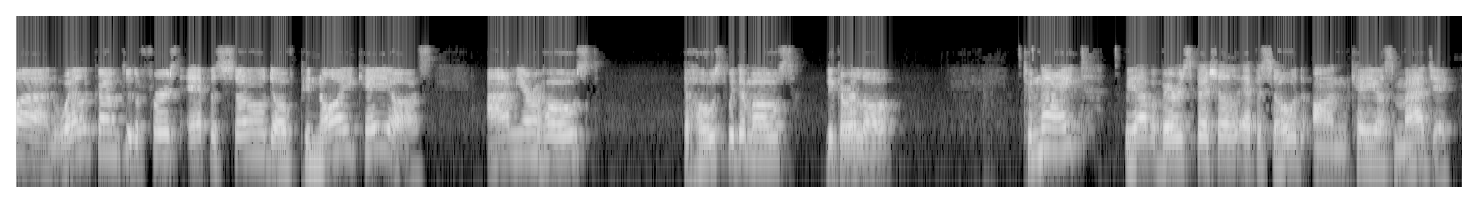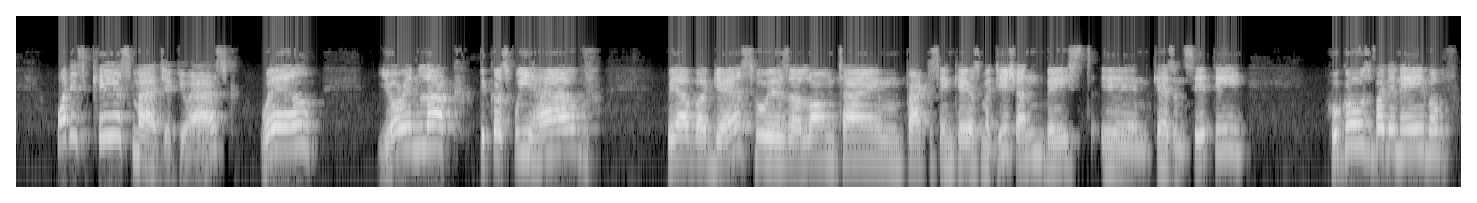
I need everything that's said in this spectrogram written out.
Everyone. Welcome to the first episode of Pinoy Chaos. I'm your host, the host with the most, Licarello. Tonight, we have a very special episode on Chaos Magic. What is Chaos Magic, you ask? Well, you're in luck because we have we have a guest who is a long time practicing chaos magician based in Quezon City who goes by the name of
